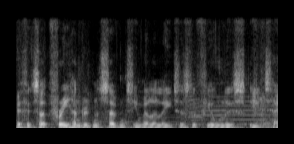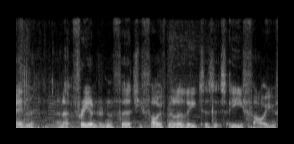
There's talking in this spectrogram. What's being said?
If it's at 370ml, the fuel is E10, and at 335ml, it's E5.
